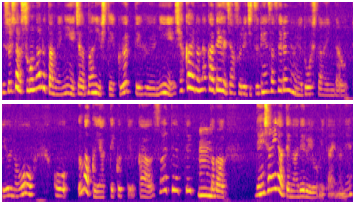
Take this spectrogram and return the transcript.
でそしたらそうなるためにじゃあ何をしていくっていうふうに社会の中でじゃあそれ実現させるにはどうしたらいいんだろうっていうのをこううまくやっていくっていうかそうやってやっていっうんたら、電車にだってなれるよみたいなね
